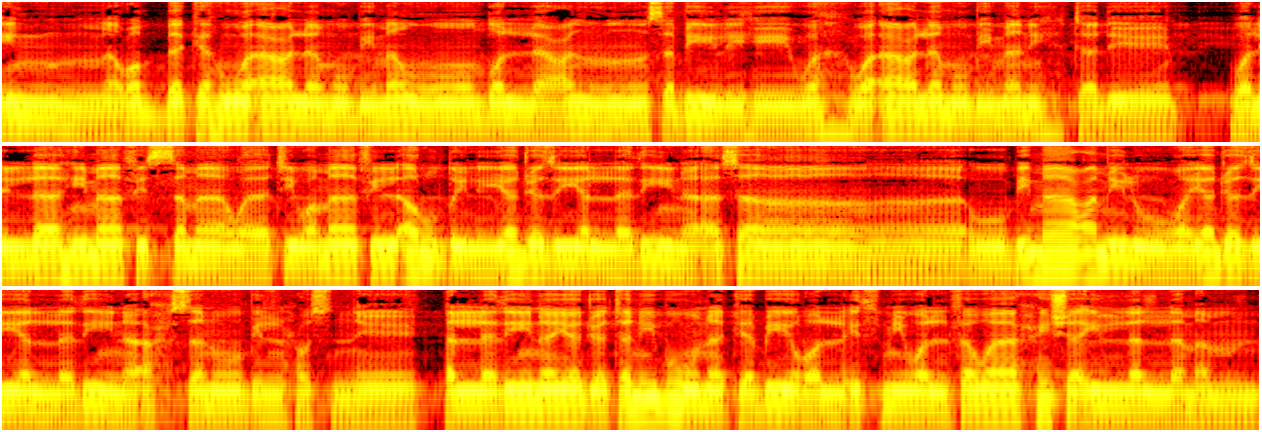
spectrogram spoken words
إن ربك هو أعلم بمن ضل عن سبيله وهو أعلم بمن اهتدي. ولله ما في السماوات وما في الأرض ليجزي الذين اساءوا بما عملوا ويجزي الذين أحسنوا بالحسن. الذين يجتنبون كبير الإثم والفواحش إلا اللمم.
